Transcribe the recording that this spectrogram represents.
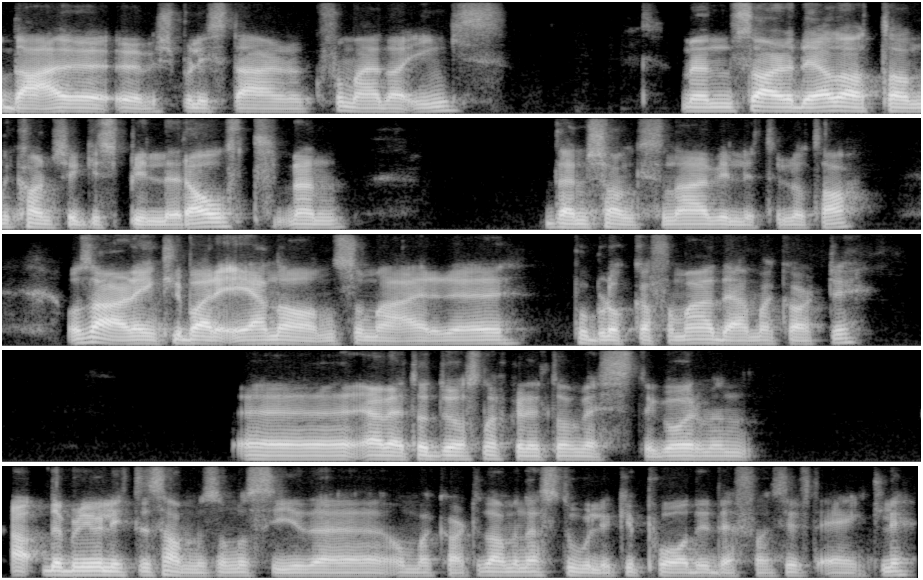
Og da er øverst på lista er nok for meg da Ings. Men så er det det da at han kanskje ikke spiller alt, men den sjansen er jeg villig til å ta. Og så er det egentlig bare én annen som er på blokka for meg, det er McCarthy. Eh, jeg vet at du har snakka litt om Westergård, men ja, det blir jo litt det samme som å si det om McCarty, da, men jeg stoler ikke på de defensivt, egentlig.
